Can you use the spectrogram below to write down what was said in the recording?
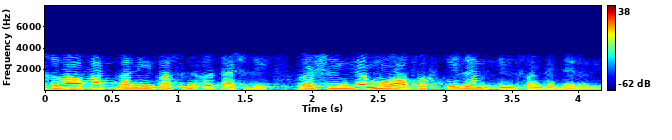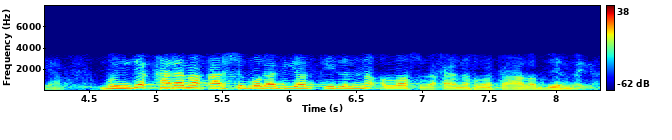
xilofat vazifasini o'tashlik va shunga muvofiq ilm insonga berilgan. Bunga qarama qarshi bo'ladigan ilmni alloh subhana va taolo bermagan.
